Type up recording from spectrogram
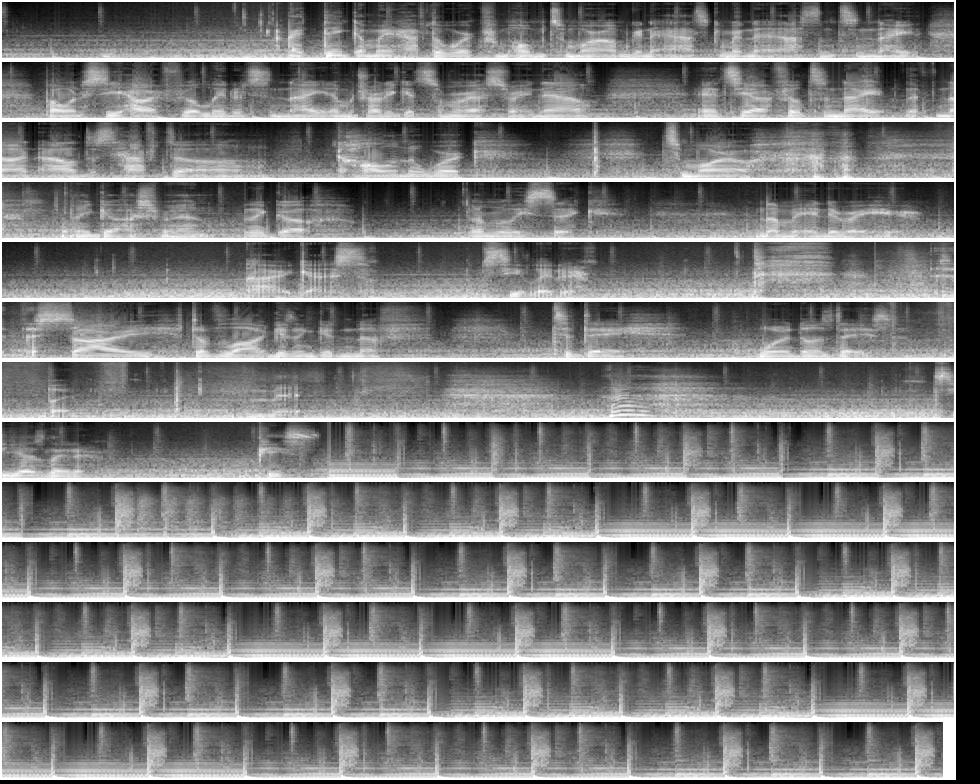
I think I might have to work from home tomorrow. I'm gonna ask. I'm gonna ask them tonight. But I want to see how I feel later tonight. I'm gonna try to get some rest right now, and see how I feel tonight. If not, I'll just have to um, call into work tomorrow. My gosh, man. I'm gonna go. I'm really sick, and I'm gonna end it right here. All right, guys. See you later. Sorry, the vlog isn't good enough today. One of those days, but man. See you guys later. Peace.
